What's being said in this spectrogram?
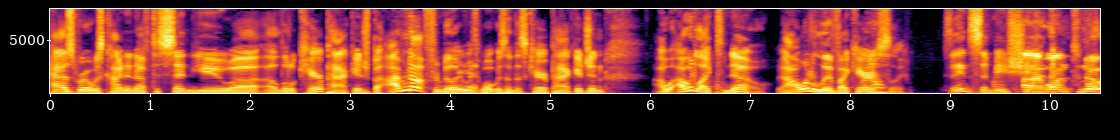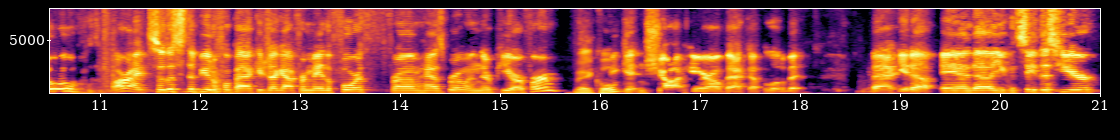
Hasbro was kind enough to send you uh, a little care package, but I'm not familiar with what was in this care package, and I, w- I would like to know. I want to live vicariously. they didn't send me shit. I want to know. All right, so this is the beautiful package I got from May the 4th from Hasbro and their PR firm. Very cool. getting shot here. I'll back up a little bit. Back it up. And uh, you can see this year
